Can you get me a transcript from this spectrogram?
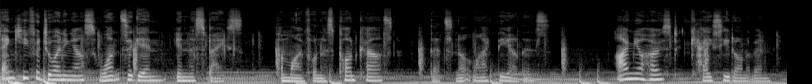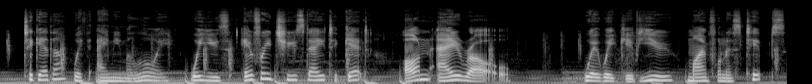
Thank you for joining us once again in The Space, a mindfulness podcast that's not like the others. I'm your host, Casey Donovan. Together with Amy Molloy, we use every Tuesday to get on a roll, where we give you mindfulness tips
